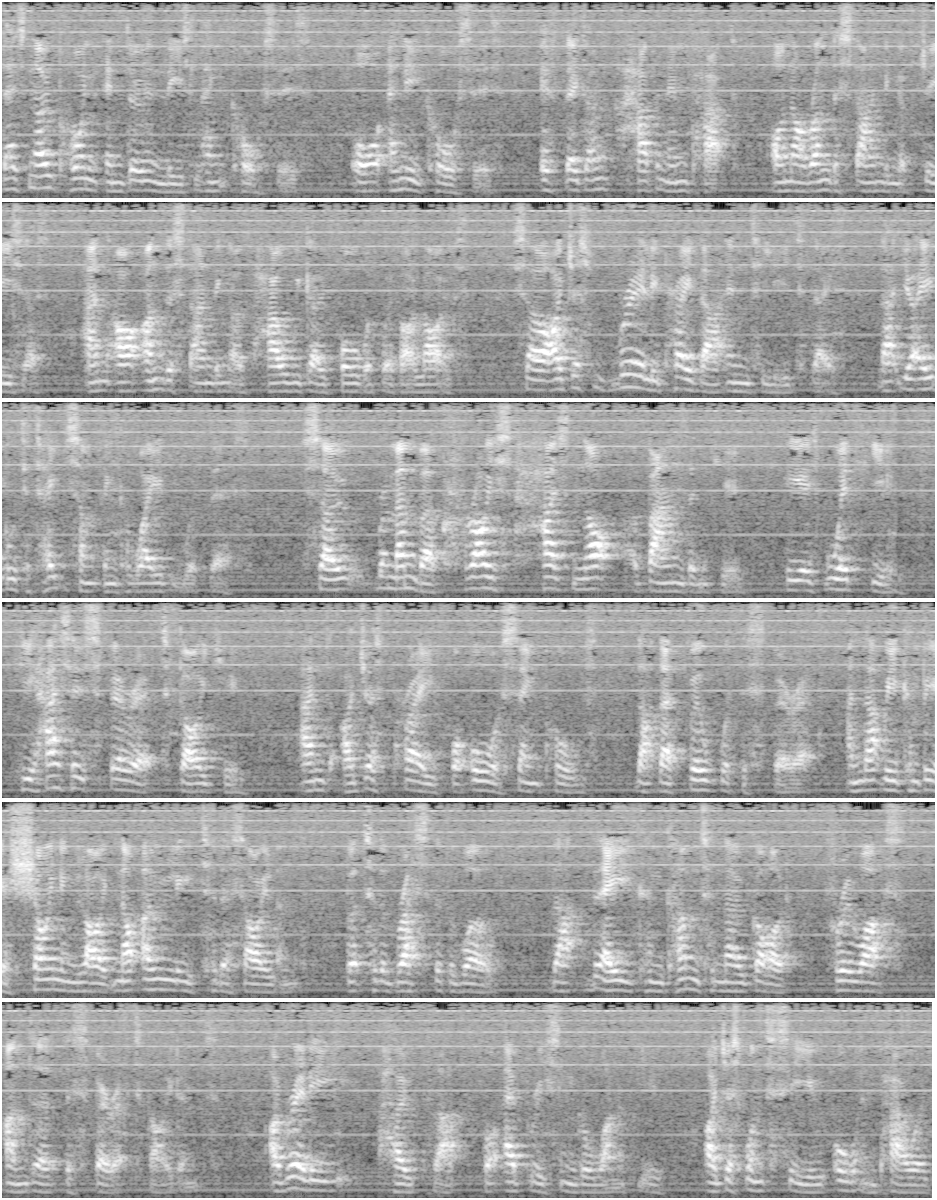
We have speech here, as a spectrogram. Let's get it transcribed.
There's no point in doing these Lent courses or any courses if they don't have an impact on our understanding of Jesus and our understanding of how we go forward with our lives. So I just really pray that into you today, that you're able to take something away with this. So remember, Christ has not abandoned you. He is with you. He has His Spirit to guide you. And I just pray for all of St. Paul's that they're filled with the Spirit and that we can be a shining light not only to this island but to the rest of the world. That they can come to know God through us under the Spirit's guidance. I really hope that for every single one of you, I just want to see you all empowered.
